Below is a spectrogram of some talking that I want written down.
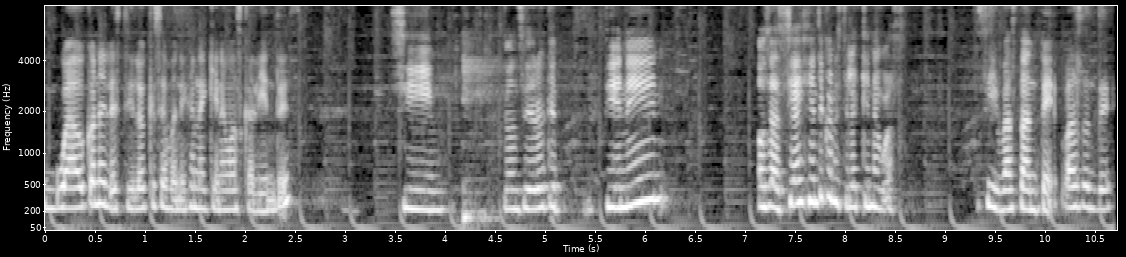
wow, con el estilo que se manejan aquí en Aguascalientes. Sí, considero que tienen... O sea, sí hay gente con estilo aquí en Aguas. Sí, bastante, bastante.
